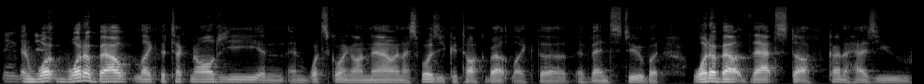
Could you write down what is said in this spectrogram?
thing. and do. what what about like the technology and and what's going on now? And I suppose you could talk about like the events too. But what about that stuff? Kind of has you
